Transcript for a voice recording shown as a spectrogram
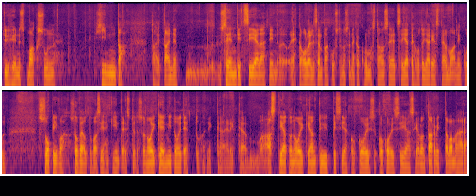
tyhjennysmaksun hinta tai, tai ne sentit siellä, niin ehkä oleellisempaa kustannusten näkökulmasta on se, että se jätehuoltojärjestelmä on niin kuin sopiva, soveltuva siihen kiinteistölle. Se on oikein mitoitettu, eli, eli astiat on oikean tyyppisiä, kokois, kokoisia, siellä on tarvittava määrä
